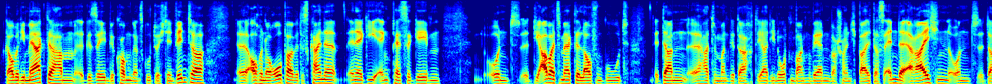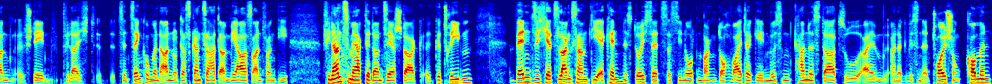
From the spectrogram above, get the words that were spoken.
Ich glaube, die Märkte haben äh, gesehen, wir kommen ganz gut durch den Winter. Äh, auch in Europa wird es keine Energieengpässe geben und äh, die Arbeitsmärkte laufen gut. Dann äh, hatte man gedacht, ja, die Notenbanken werden wahrscheinlich bald das Ende erreichen und dann stehen vielleicht Zinssenkungen an und das Ganze hat am Jahresanfang die Finanzmärkte dann sehr stark getrieben. Wenn sich jetzt langsam die Erkenntnis durchsetzt, dass die Notenbanken doch weitergehen müssen, kann es da zu einem, einer gewissen Enttäuschung kommen.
